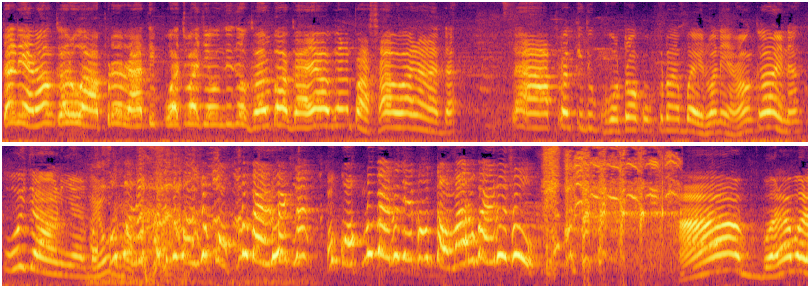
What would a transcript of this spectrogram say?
તને હેરાન કરું આપણે રાતે પહોંચવા જેવું તો ગરબા ગાયા વગર પાછા આવવાના હતા. આપણે કીધું ખોટો કોકનો બહેરવાને હેરાન કરે ને કોઈ જવાની યાર કોકડું બૈરું એટલે હું કોકડું બૈરું દેખાઉં તમારું બૈરું છું. હા બરાબર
